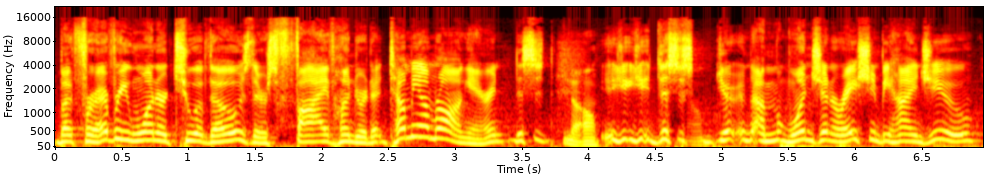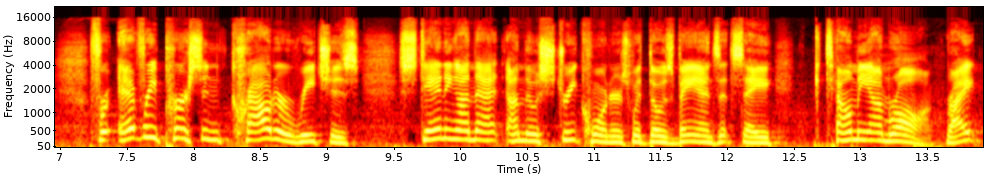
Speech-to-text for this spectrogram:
But for every one or two of those, there's 500. Tell me I'm wrong, Aaron. This is No. you- you- this is you're, I'm one generation behind you. For every person Crowder reaches, standing on that on those street corners with those vans that say, "Tell me I'm wrong," right?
